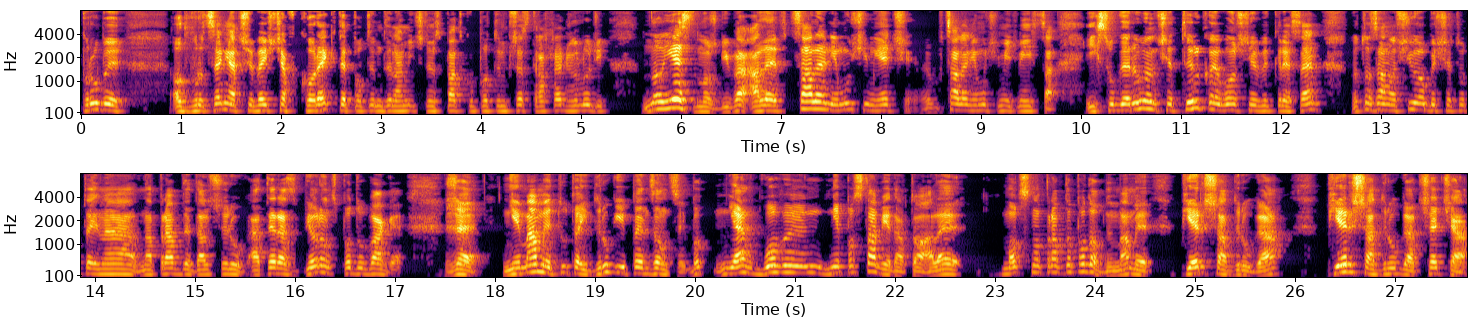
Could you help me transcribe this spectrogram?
próby odwrócenia czy wejścia w korektę po tym dynamicznym spadku, po tym przestraszeniu ludzi, no jest możliwe, ale wcale nie musi mieć, wcale nie musi mieć miejsca. I sugerując się tylko i wyłącznie wykresem, no to zanosiłoby się tutaj na naprawdę dalszy ruch. A teraz biorąc pod uwagę, że nie mamy tutaj drugiej pędzącej, bo ja głowy nie postawię na to, ale mocno prawdopodobny. Mamy pierwsza, druga, pierwsza, druga, trzecia,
